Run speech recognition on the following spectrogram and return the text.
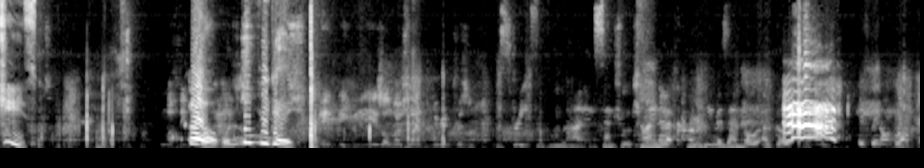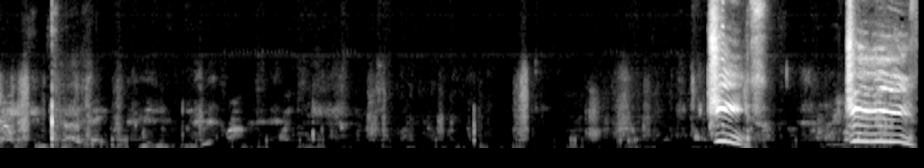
Jeez! Oh, what a lovely day! It is almost like you're in prison. The streets of Wuhan in central China currently resemble a ghost town. It's been on lockdown since Thursday. Millions of people are trapped in fights. Jeez! Jeez!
